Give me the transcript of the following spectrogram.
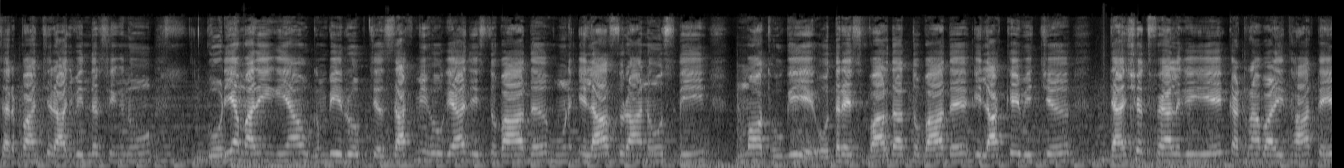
ਸਰਪੰਚ ਰਾਜਵਿੰਦਰ ਸਿੰਘ ਨੂੰ ਗੋਲੀਆਂ ਮਾਰੀਆਂ ਗਈਆਂ, ਉਹ ਗੰਭੀਰ ਰੂਪ 'ਚ ਜ਼ਖਮੀ ਹੋ ਗਿਆ, ਜਿਸ ਤੋਂ ਬਾਅਦ ਹੁਣ ਇਲਾਜ ਦੌਰਾਨ ਉਸ ਦੀ ਮੌਤ ਹੋ ਗਈ ਹੈ। ਉਧਰ ਇਸ ਵਾਰਦਾਤ ਤੋਂ ਬਾਅਦ ਇਲਾਕੇ ਵਿੱਚ ਦਹਿਸ਼ਤ ਫੈਲ ਗਈ ਹੈ। ਘਟਨਾ ਵਾਲੀ ਥਾਂ ਤੇ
